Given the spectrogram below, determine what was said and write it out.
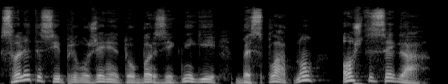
свалете си приложението Бързи книги безплатно още сега.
